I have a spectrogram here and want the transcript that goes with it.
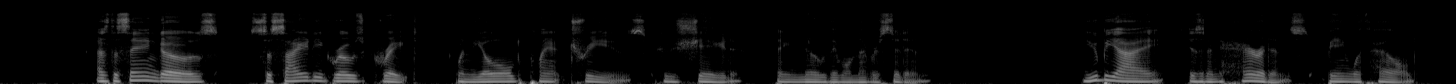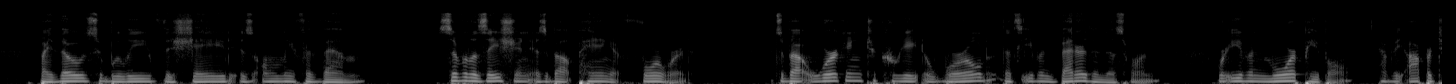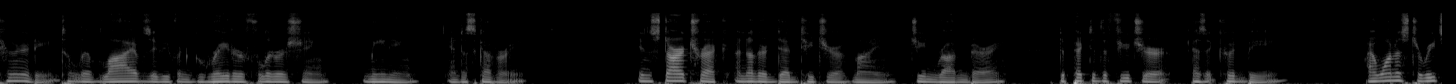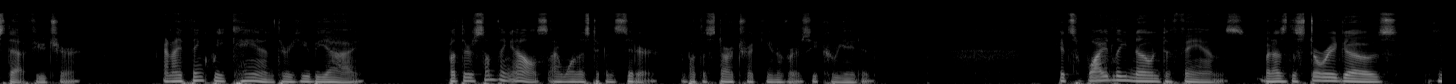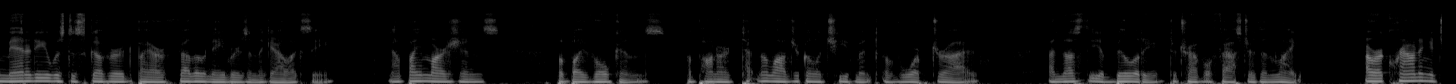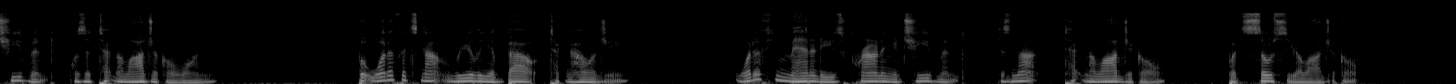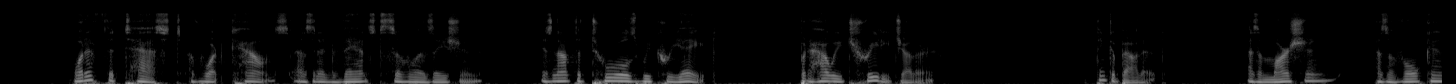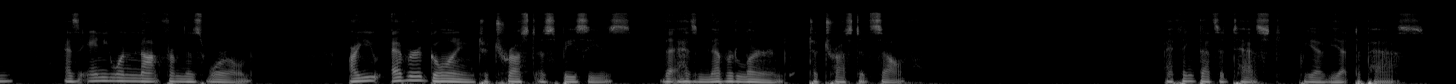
As the saying goes, society grows great when the old plant trees whose shade they know they will never sit in. UBI is an inheritance being withheld by those who believe the shade is only for them. Civilization is about paying it forward. It's about working to create a world that's even better than this one, where even more people have the opportunity to live lives of even greater flourishing, meaning, and discovery. In Star Trek, another dead teacher of mine, Gene Roddenberry, depicted the future as it could be. I want us to reach that future, and I think we can through UBI. But there's something else I want us to consider about the Star Trek universe he created. It's widely known to fans, but as the story goes, humanity was discovered by our fellow neighbors in the galaxy, not by Martians, but by Vulcans upon our technological achievement of warp drive, and thus the ability to travel faster than light. Our crowning achievement was a technological one. But what if it's not really about technology? What if humanity's crowning achievement is not technological, but sociological? What if the test of what counts as an advanced civilization is not the tools we create, but how we treat each other. Think about it. As a Martian, as a Vulcan, as anyone not from this world, are you ever going to trust a species that has never learned to trust itself? I think that's a test we have yet to pass.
